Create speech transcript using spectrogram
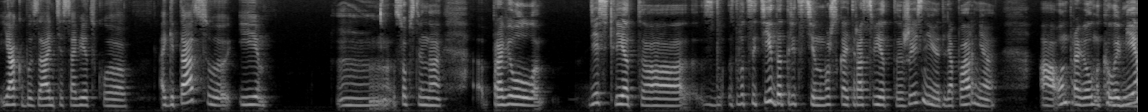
якобы за антисоветскую агитацию и, собственно, провел 10 лет а, с 20 до 30, ну, можно сказать, рассвет жизни для парня. А он провел на Колыме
